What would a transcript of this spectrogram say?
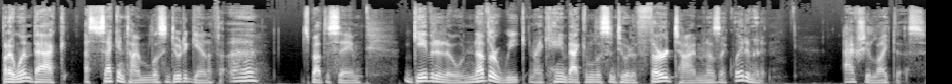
But I went back a second time, listened to it again. I thought, uh, it's about the same. Gave it another week, and I came back and listened to it a third time, and I was like, wait a minute, I actually like this.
